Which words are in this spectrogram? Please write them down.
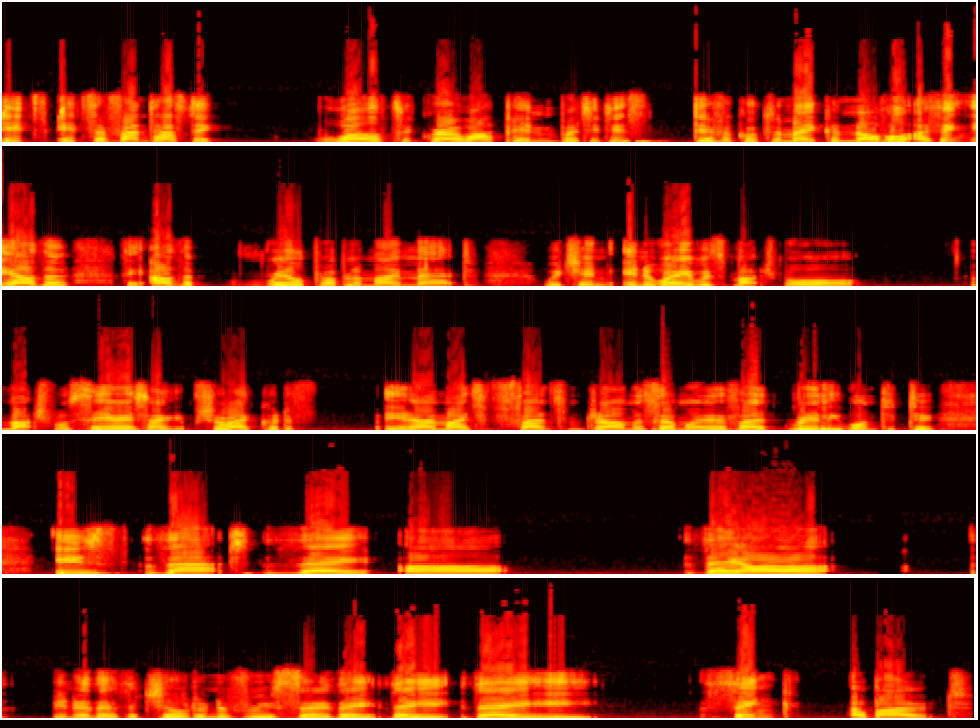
it's it's a fantastic world to grow up in, but it is difficult to make a novel. I think the other the other real problem I met, which in in a way was much more much more serious. I'm sure I could have you know, I might have found some drama somewhere if I really wanted to, is that they are they are you know they're the children of Rousseau. They they they think about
